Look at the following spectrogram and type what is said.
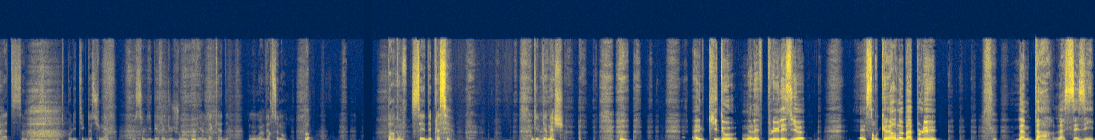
relatent symbolise la lutte politique de Sumer pour se libérer du joug impérial d'Akkad, ou inversement. Oh. Pardon, c'est déplacé. Gilgamesh Enkidu ne lève plus les yeux, et son cœur ne bat plus. Namtar l'a saisi.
